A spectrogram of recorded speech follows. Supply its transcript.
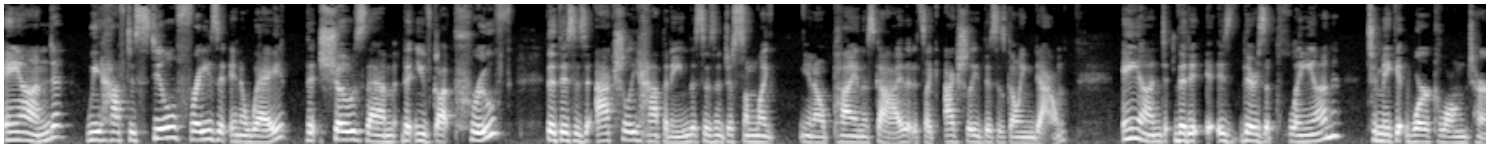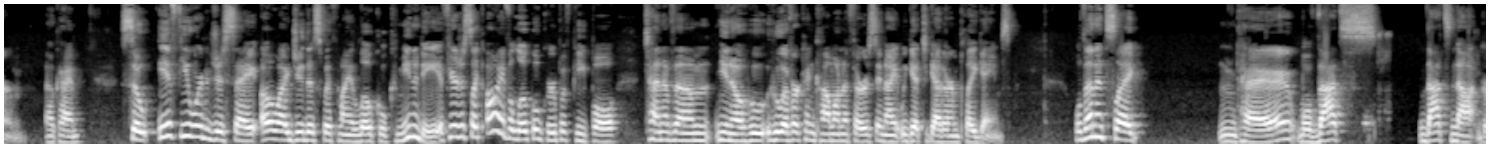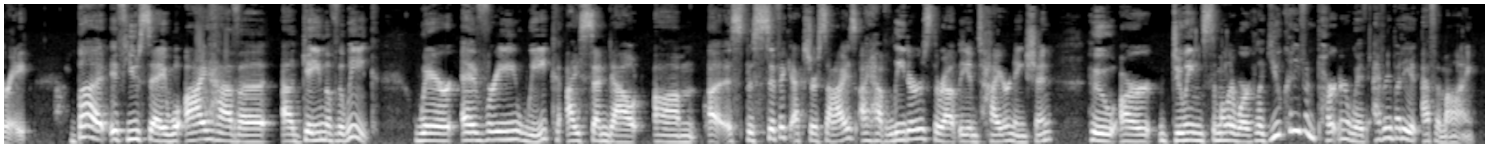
And we have to still phrase it in a way that shows them that you've got proof that this is actually happening. This isn't just some like, you know, pie in the sky, that it's like actually this is going down. And that it is there's a plan to make it work long term. Okay. So if you were to just say, oh, I do this with my local community, if you're just like, oh, I have a local group of people, 10 of them, you know, who, whoever can come on a Thursday night, we get together and play games. Well, then it's like, okay, well, that's, that's not great. But if you say, well, I have a, a game of the week where every week I send out um, a specific exercise, I have leaders throughout the entire nation who are doing similar work. Like you could even partner with everybody at FMI.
